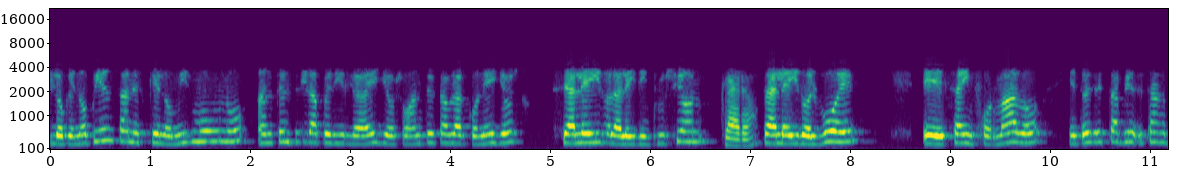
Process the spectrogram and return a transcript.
y lo que no piensan es que lo mismo uno, antes de ir a pedirle a ellos o antes de hablar con ellos, se ha leído la ley de inclusión, claro. se ha leído el BOE, eh, se ha informado. Entonces, está, está,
